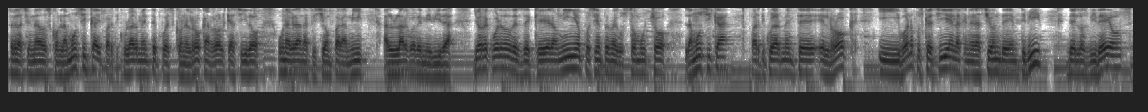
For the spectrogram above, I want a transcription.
relacionados con la música y particularmente pues con el rock and roll que ha sido una gran afición para mí a lo largo de mi vida. Yo recuerdo desde que era un niño pues siempre me gustó mucho la música, particularmente el rock y bueno pues crecí en la generación de MTV, de los videos,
